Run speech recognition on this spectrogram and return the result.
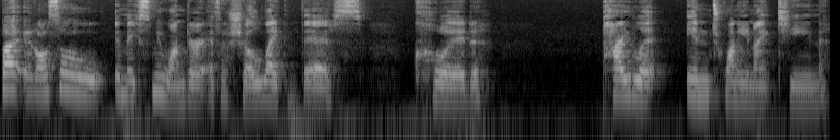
but it also it makes me wonder if a show like this could pilot in 2019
